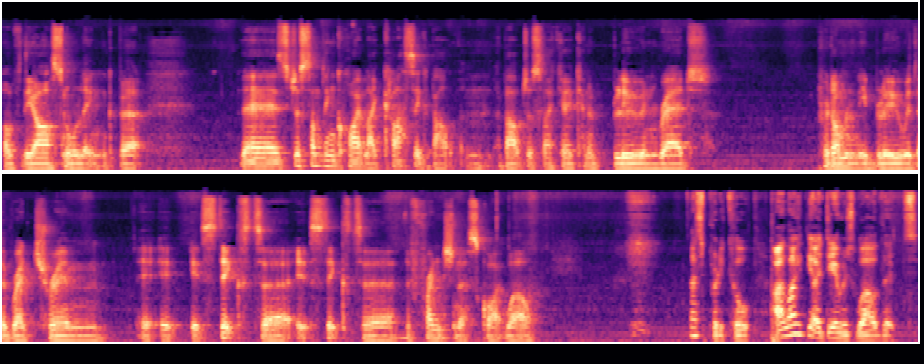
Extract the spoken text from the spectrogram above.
of the Arsenal link, but there's just something quite like classic about them, about just like a kind of blue and red, predominantly blue with the red trim. It, it, it sticks to it sticks to the Frenchness quite well. That's pretty cool. I like the idea as well that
